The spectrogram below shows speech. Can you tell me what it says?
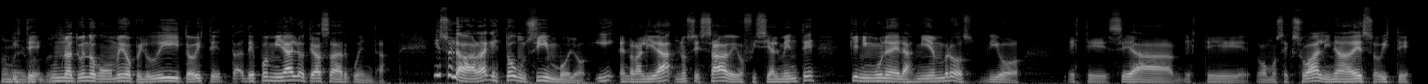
¿Viste? Un atuendo como medio peludito, ¿viste? Después miralo, te vas a dar cuenta. Eso la verdad que es todo un símbolo. Y en realidad no se sabe oficialmente que ninguna de las miembros, digo, este, sea este, homosexual ni nada de eso, ¿viste?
